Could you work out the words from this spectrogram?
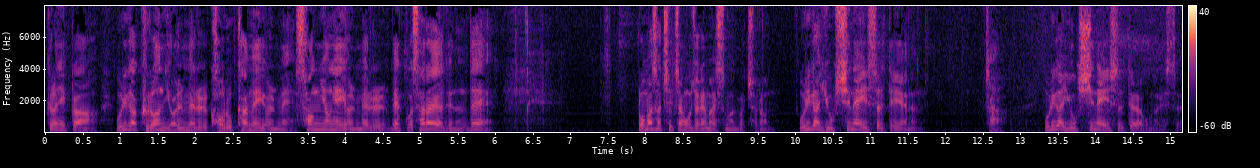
그러니까 우리가 그런 열매를 거룩함의 열매, 성령의 열매를 맺고 살아야 되는데 로마서 7장 5절에 말씀한 것처럼 우리가 육신에 있을 때에는 자, 우리가 육신에 있을 때라고 말했어요.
